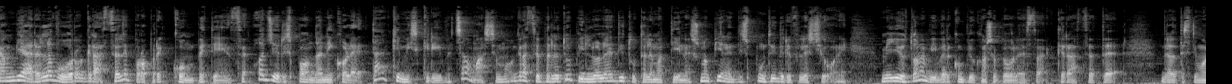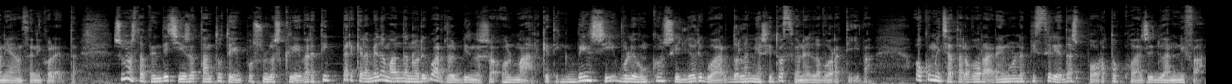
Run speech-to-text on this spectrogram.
Cambiare lavoro grazie alle proprie competenze. Oggi rispondo a Nicoletta che mi scrive: Ciao Massimo, grazie per le tue pillole di tutte le mattine, sono piene di spunti di riflessioni, mi aiutano a vivere con più consapevolezza. Grazie a te della testimonianza, Nicoletta. Sono stata indecisa tanto tempo sullo scriverti perché la mia domanda non riguarda il business o il marketing, bensì volevo un consiglio riguardo la mia situazione lavorativa. Ho cominciato a lavorare in una pizzeria da sport quasi due anni fa,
